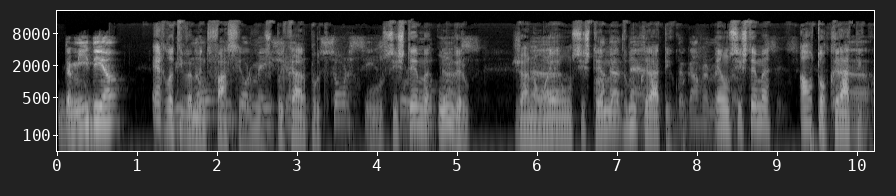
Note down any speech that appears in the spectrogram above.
the media. É relativamente fácil de explicar porque o sistema húngaro já não é um sistema democrático, é um sistema autocrático,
